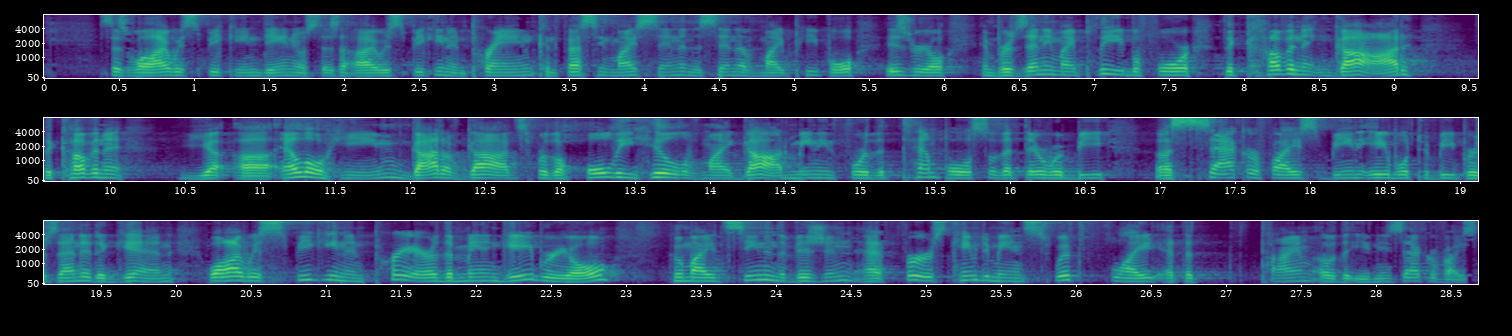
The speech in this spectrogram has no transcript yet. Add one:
It says, While I was speaking, Daniel says, I was speaking and praying, confessing my sin and the sin of my people, Israel, and presenting my plea before the covenant God, the covenant uh, Elohim, God of gods, for the holy hill of my God, meaning for the temple, so that there would be a sacrifice being able to be presented again. While I was speaking in prayer, the man Gabriel, whom I had seen in the vision at first, came to me in swift flight at the time of the evening sacrifice.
